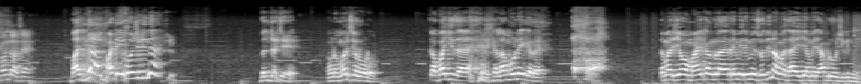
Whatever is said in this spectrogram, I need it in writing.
બંધા છે. બાદ ફાટી ભોસડી ને? બંધા છે. હમણાં મરશે લોડો. કા ભાગી જાય કે લાંબુ નહીં કરે. તમારી જેવા માય કાંગલા રેમી રેમી શોધી ને અમે થાય જાય અમારી આબરૂ ઓછી કરી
